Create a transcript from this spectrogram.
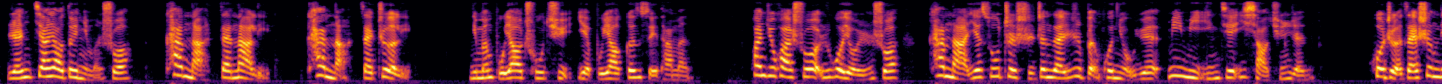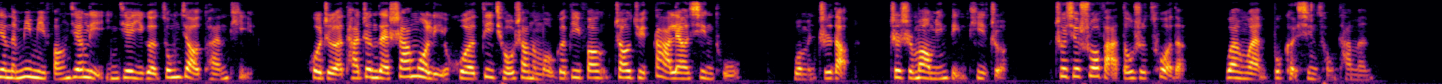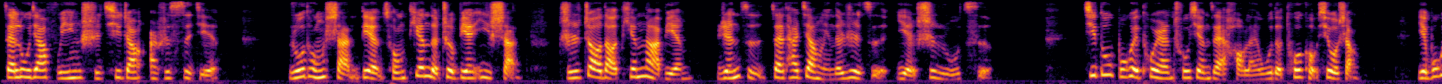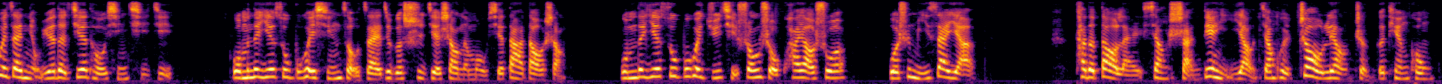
人将要对你们说：“看哪，在那里；看哪，在这里。你们不要出去，也不要跟随他们。”换句话说，如果有人说：“看哪，耶稣这时正在日本或纽约秘密迎接一小群人，或者在圣殿的秘密房间里迎接一个宗教团体，或者他正在沙漠里或地球上的某个地方招聚大量信徒。”我们知道这是冒名顶替者，这些说法都是错的，万万不可信从他们。在路加福音十七章二十四节，如同闪电从天的这边一闪，直照到天那边，人子在他降临的日子也是如此。基督不会突然出现在好莱坞的脱口秀上，也不会在纽约的街头行奇迹。我们的耶稣不会行走在这个世界上的某些大道上。我们的耶稣不会举起双手夸耀说：“我是弥赛亚。”他的到来像闪电一样，将会照亮整个天空。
